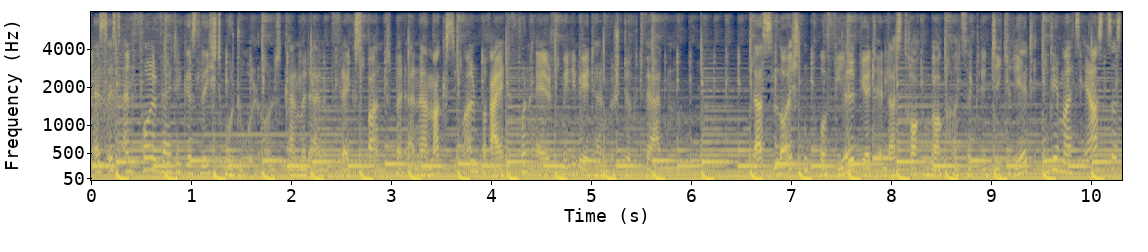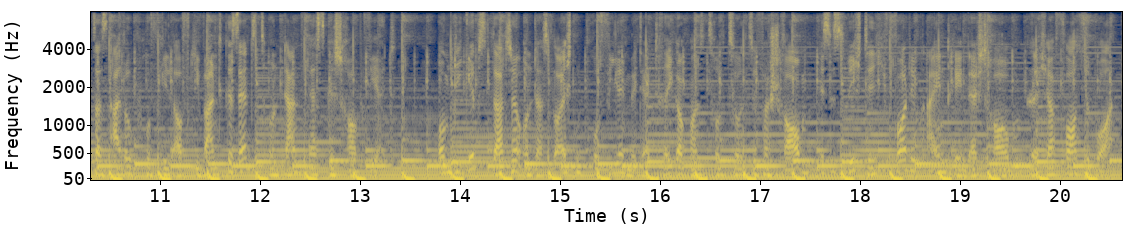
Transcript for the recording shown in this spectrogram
Es ist ein vollwertiges Lichtmodul und kann mit einem Flexband mit einer maximalen Breite von 11 mm bestückt werden. Das Leuchtenprofil wird in das Trockenbaukonzept integriert, indem als erstes das Aluprofil auf die Wand gesetzt und dann festgeschraubt wird. Um die Gipsplatte und das Leuchtenprofil mit der Trägerkonstruktion zu verschrauben, ist es wichtig, vor dem Eindrehen der Schrauben Löcher vorzubohren.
